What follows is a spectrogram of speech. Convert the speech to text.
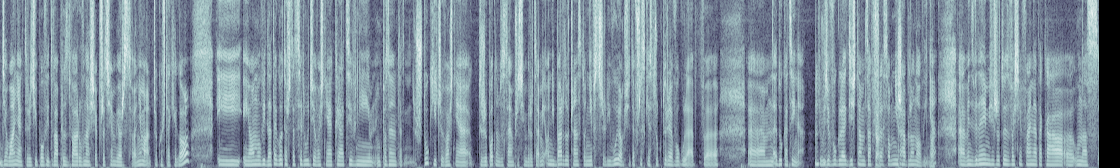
działania, które ci powie 2 plus 2 równa się przedsiębiorstwo, nie ma czegoś takiego. I, i on mówi, dlatego też tacy ludzie właśnie kreatywni, poza sztuki, czy właśnie, którzy potem zostają przedsiębiorcami, oni bardzo często nie wstrzeliwują się te wszystkie struktury w ogóle w um, edukacyjne. Ci Mhm. ludzie w ogóle gdzieś tam zawsze Tak. są nieszablonowi, nie? Tak. A więc wydaje mi się, że to jest właśnie fajna taka e, u nas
